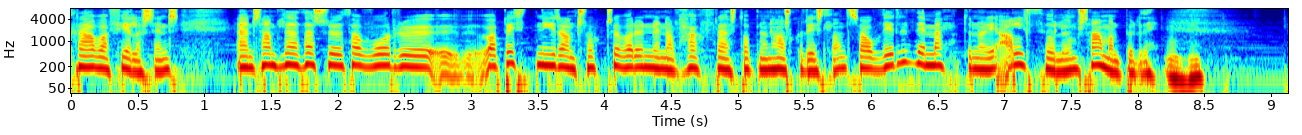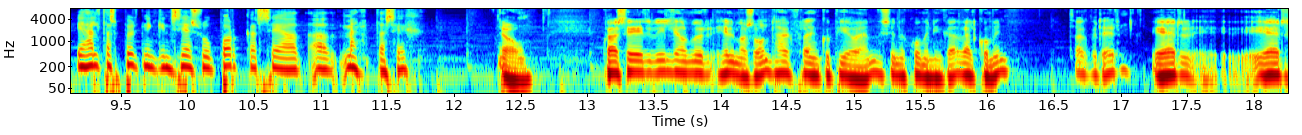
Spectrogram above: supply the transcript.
krafa félagsins, en samlega þessu þá voru, var byrt nýrannsók sem var unnin af Hagfræðastofnun Háskóri Íslands á virði mentunar í alþjóðlegum samanburði. Ég held að spurningin sé svo borgar sig að, að menta sig. Já. Hvað segir Viljálmur Hilmarsson, hagfræðingur BHM sem er komin hingað, velkomin. Takk fyrir. Er, er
